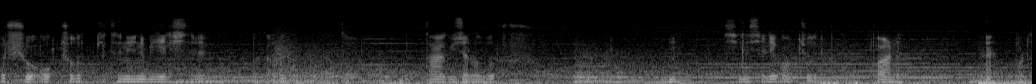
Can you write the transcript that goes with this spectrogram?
Dur şu okçuluk yeteneğini bir geliştirelim. Bakalım. Daha güzel olur. Hı. Sinsilik okçuluk. Pardon. Heh burada.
